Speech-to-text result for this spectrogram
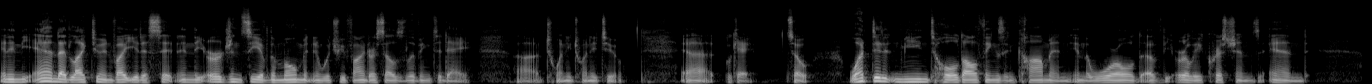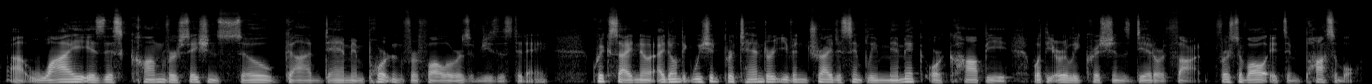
And in the end, I'd like to invite you to sit in the urgency of the moment in which we find ourselves living today, uh, 2022. Uh, okay, so what did it mean to hold all things in common in the world of the early Christians? And uh, why is this conversation so goddamn important for followers of Jesus today? Quick side note I don't think we should pretend or even try to simply mimic or copy what the early Christians did or thought. First of all, it's impossible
